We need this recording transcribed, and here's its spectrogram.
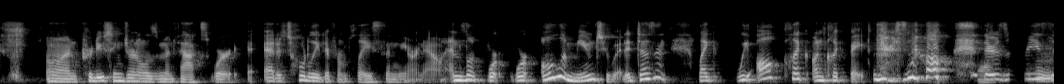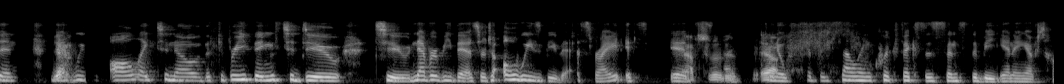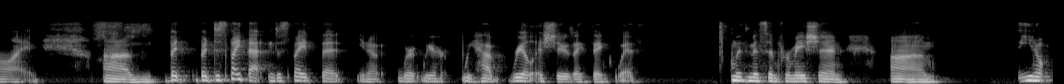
on producing journalism and facts were at a totally different place than we are now. And look, we're we're all immune to it. It doesn't like we all click on clickbait. There's no yeah. there's a reason mm-hmm. that yeah. we all like to know the three things to do to never be this or to always be this, right? It's it's absolutely uh, yeah. you know have been selling quick fixes since the beginning of time. Um, but but despite that, and despite that, you know, we're we we have real issues, I think, with with misinformation um, you know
